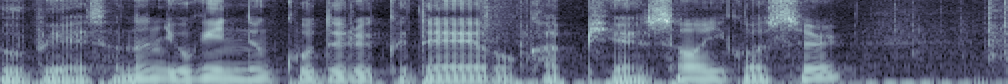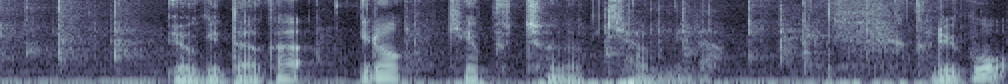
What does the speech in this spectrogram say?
루비에서는 여기 있는 코드를 그대로 카피해서 이것을 여기다가 이렇게 붙여넣기 합니다. 그리고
